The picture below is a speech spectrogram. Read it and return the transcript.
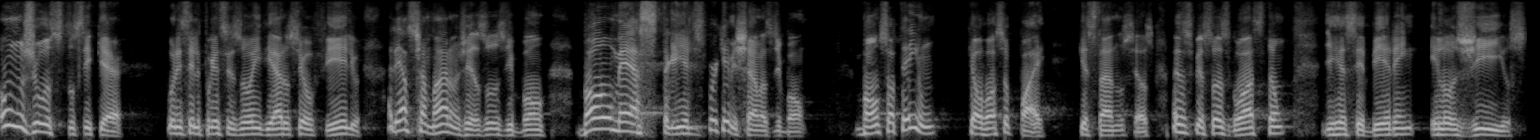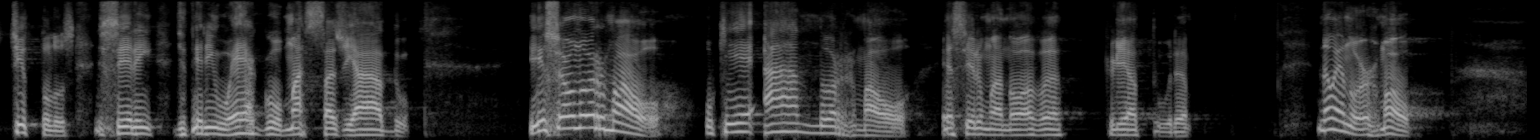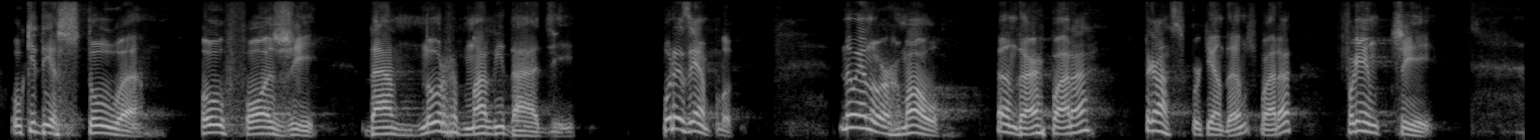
um justo sequer. Por isso ele precisou enviar o seu filho. Aliás, chamaram Jesus de bom. Bom mestre. Ele diz: Por que me chamas de bom? Bom só tem um, que é o vosso Pai, que está nos céus. Mas as pessoas gostam de receberem elogios, títulos, de serem, de terem o ego massageado. Isso é o normal. O que é anormal é ser uma nova criatura. Não é normal o que destoa ou foge da normalidade. Por exemplo, não é normal andar para trás, porque andamos para frente.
